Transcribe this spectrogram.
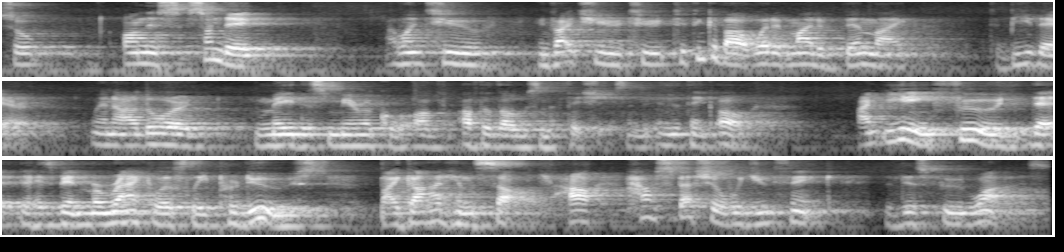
So, on this Sunday, I want to invite you to, to think about what it might have been like to be there when our Lord made this miracle of, of the loaves and the fishes, and, and to think, oh, I'm eating food that, that has been miraculously produced by God Himself. How, how special would you think that this food was?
